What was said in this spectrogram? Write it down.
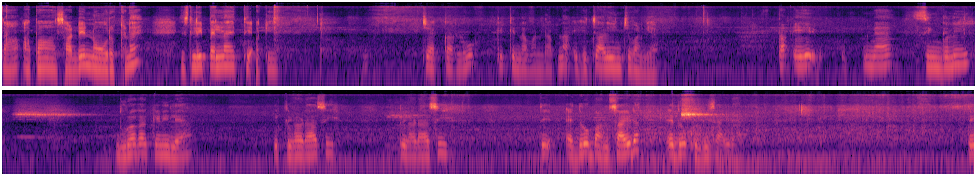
ਤਾਂ ਆਪਾਂ 9.5 ਰੱਖਣਾ ਇਸ ਲਈ ਪਹਿਲਾਂ ਇੱਥੇ ਆ ਚੈੱਕ ਕਰ ਲਓ ਕਿ ਕਿੰਨਾ ਬਣਦਾ। ਆਪਣਾ ਇਹ 40 ਇੰਚ ਬਣ ਗਿਆ। ਤਾਂ ਇਹ ਮੈਂ ਸਿੰਗਲੀ ਦੂਰਾ ਕਰਕੇ ਨਹੀਂ ਲਿਆ। ਇੱਕ ਲੜਾ ਸੀ, ਇੱਕ ਲੜਾ ਸੀ ਤੇ ਇਧਰੋਂ ਬੰਦ ਸਾਈਡ ਇਧਰੋਂ ਖੁੱਲੀ ਸਾਈਡ ਹੈ। ਤੇ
